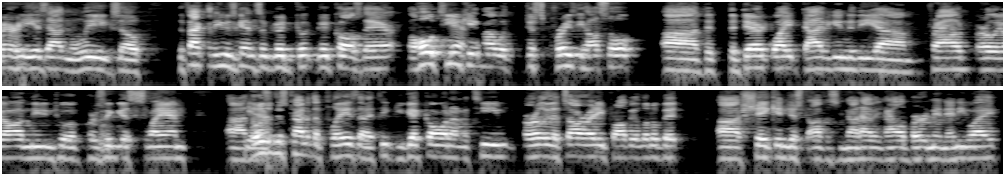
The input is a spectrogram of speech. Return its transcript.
where he is at in the league. So the fact that he was getting some good good, good calls there, the whole team Yeah. came out with just crazy hustle. Uh, the the Derrick White diving into the um, crowd early on, leading to a Porzingis slam. Uh, Those are just kind of the plays that I think you get going on a team early that's already probably a little bit uh, shaken, just obviously not having Halliburton in anyway.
